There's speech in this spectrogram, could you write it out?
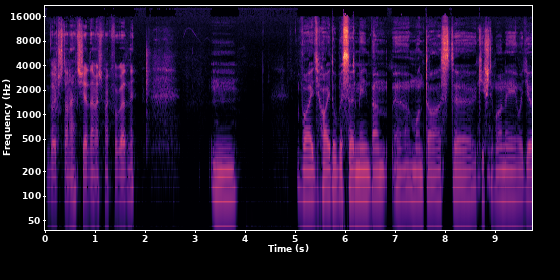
Bölcs tanács érdemes megfogadni. Mm, vagy hajdúböszörményben mondta azt Kisniborné, hogy jó,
